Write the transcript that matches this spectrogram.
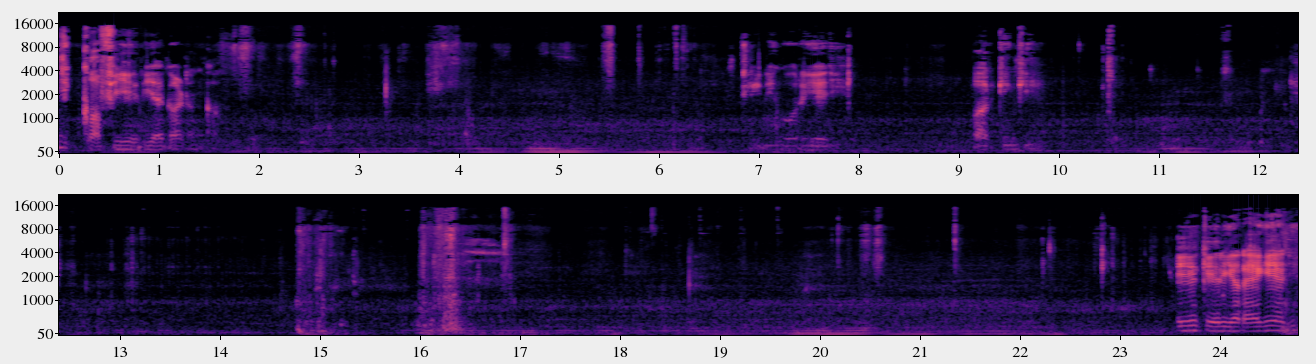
ये काफ़ी एरिया है गार्डन का। क्लीनिंग हो रही है जी। पार्किंग की। एक एरिया रह गया जी।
